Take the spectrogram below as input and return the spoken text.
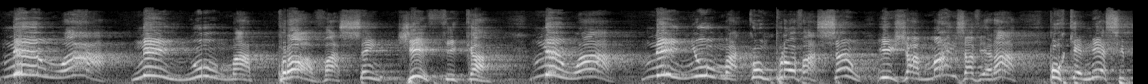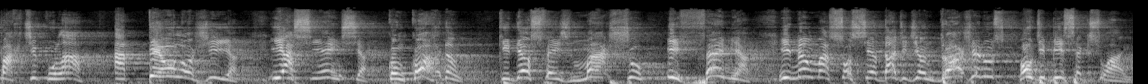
Não há nenhuma prova científica, não há nenhuma comprovação e jamais haverá, porque nesse particular a teologia e a ciência concordam que Deus fez macho e fêmea, e não uma sociedade de andrógenos ou de bissexuais.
